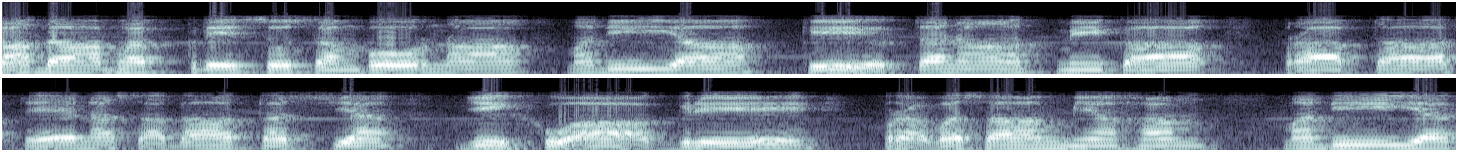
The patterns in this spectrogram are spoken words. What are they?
तदा भक्तिषु सम्पूर्णा मदीया कीर्तनात्मिका प्राप्ता तेन सदा तस्य जिह्वाग्रे प्रवसाम्यहं मदीयकार्यभावस्य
